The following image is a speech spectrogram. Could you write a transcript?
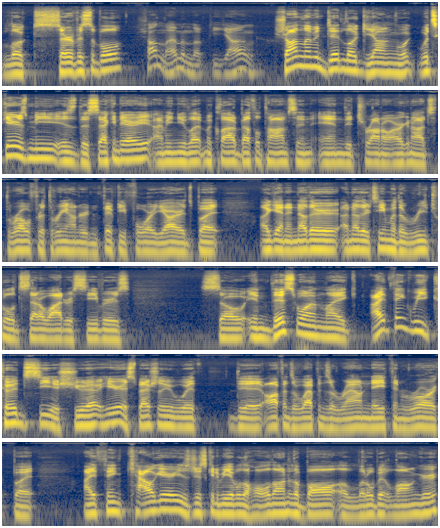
looked serviceable. Sean Lemon looked young. Sean Lemon did look young. What, what scares me is the secondary. I mean, you let McLeod, Bethel Thompson, and the Toronto Argonauts throw for 354 yards, but again, another another team with a retooled set of wide receivers. So in this one, like I think we could see a shootout here, especially with the offensive weapons around Nathan Rourke. But I think Calgary is just going to be able to hold onto the ball a little bit longer.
